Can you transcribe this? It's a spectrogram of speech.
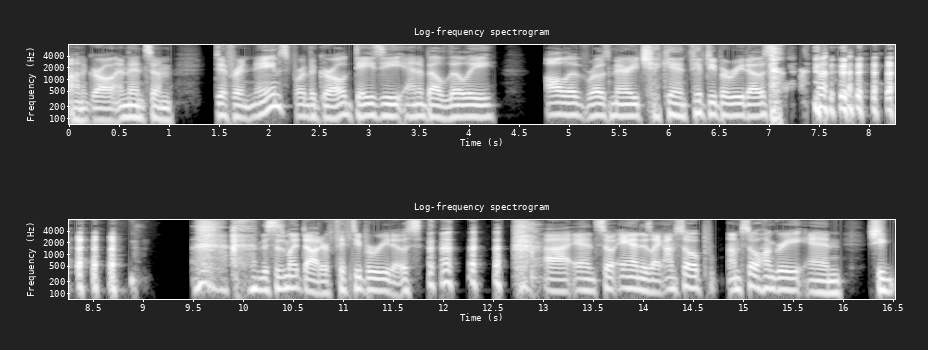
on a girl and then some different names for the girl daisy annabelle lily olive rosemary chicken 50 burritos this is my daughter 50 burritos. Uh, and so anne is like i'm so i'm so hungry and she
